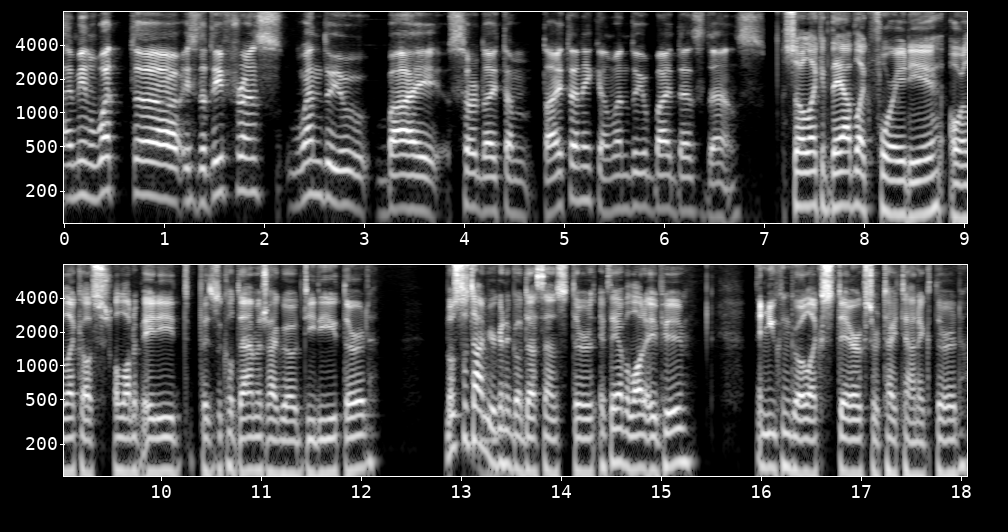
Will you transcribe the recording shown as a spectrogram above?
I mean, what uh, is the difference? When do you buy third item Titanic and when do you buy Death Dance? So like if they have like 480 or like a lot of 80 physical damage, I go DD third. Most of the time you're Mhm. gonna go Death's Dance third. If they have a lot of AP, then you can go like Sterak's or Titanic third.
